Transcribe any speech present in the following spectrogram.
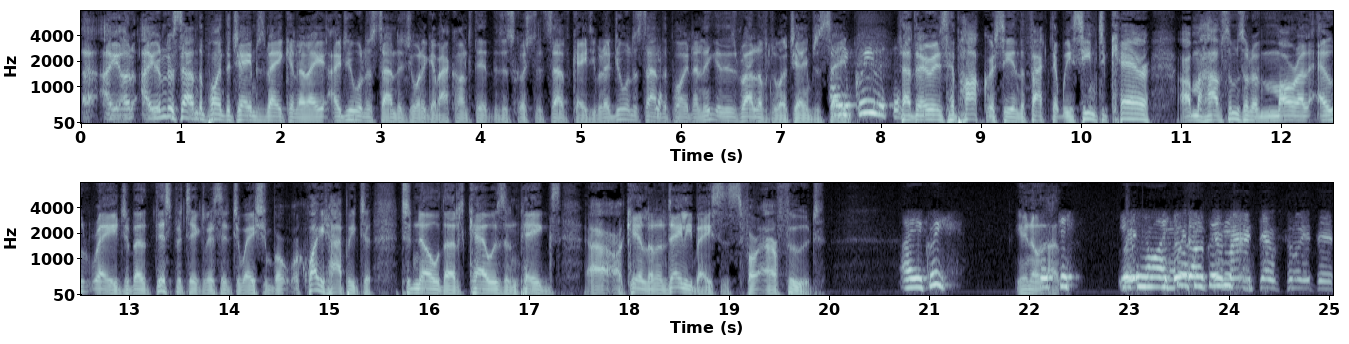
I, I understand the point that James is making, and I, I do understand that you want to get back onto the, the discussion itself, Katie. But I do understand the point. I think it is relevant to what James is saying. I agree with it. that there is hypocrisy in the fact that we seem to care or have some sort of moral outrage about this particular situation, but we're quite happy to to know that cows and pigs are, are killed on a daily basis for our food. I agree. You know, But uh, that- this, you know, I we don't agree do with you. march outside the,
